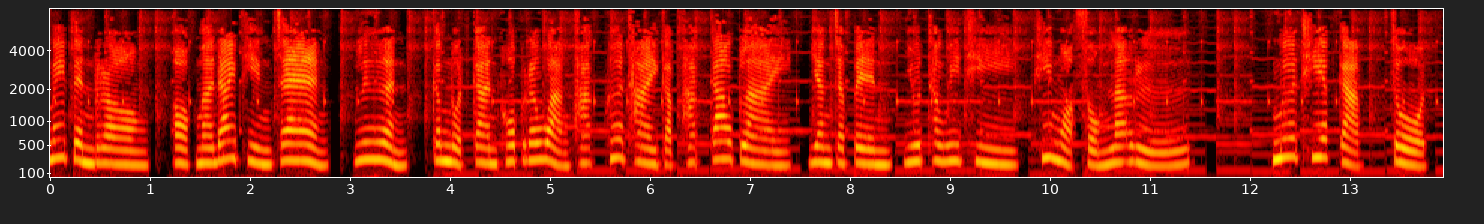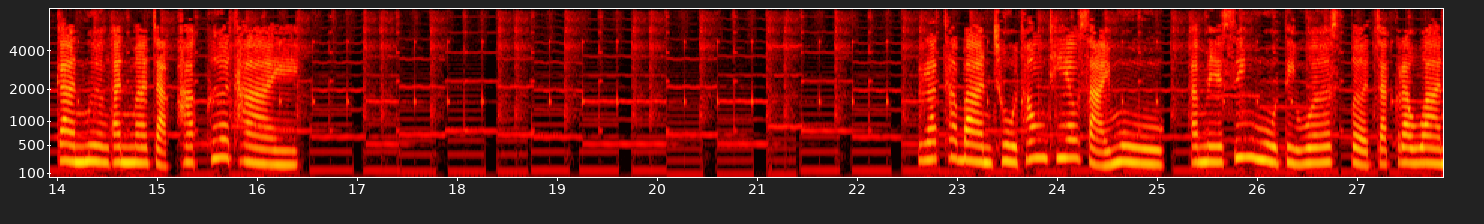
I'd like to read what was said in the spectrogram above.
ไม่เป็นรอง ออกมาได้เพียงแจ้ง เลื่อนกำหนดการพบระหว่างพักเพื่อไทยกับพักก้าวไกล ยังจะเป็นยุทธวิธีที่เหมาะสมละหรือ เมื่อเทียบกับโจทย์ การเมืองอันมาจากพักเพื่อไทย รัฐบาลชูท่องเที่ยวสายมู Amazing Multiverse เปิดจักรวาล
